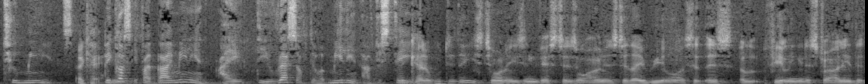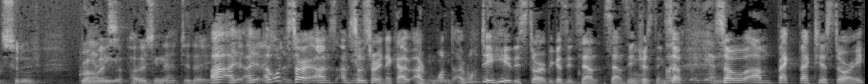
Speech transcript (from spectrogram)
two millions. Okay. Because if I buy a million, I the rest of the million I have to stay. Okay, well, do these Chinese investors or owners do they realise that there's a feeling in Australia that sort of growing Yes. opposing that? Do they? I, I, I, I want. Sorry, I'm, I'm so sorry, Nick. I, I want. I want to hear this story because it sounds sounds interesting. Oh, So, yeah, yeah. so um, back back to your story.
